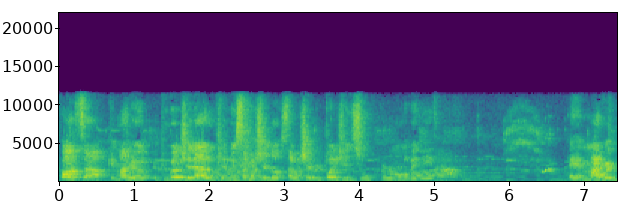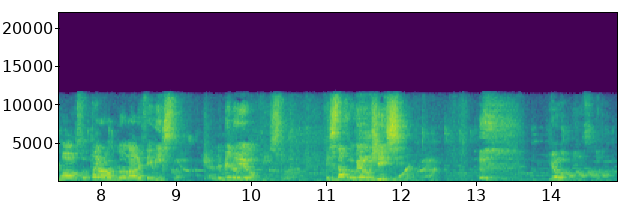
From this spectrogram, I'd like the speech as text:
Forza, che Mario è più veloce della luce. Lui sta facendo, sta facendo il pollice in su, però non lo vedete. E Mario è morto, però non l'avete visto. Cioè, nemmeno io l'ho visto. È stato velocissimo. Io l'ho visto.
